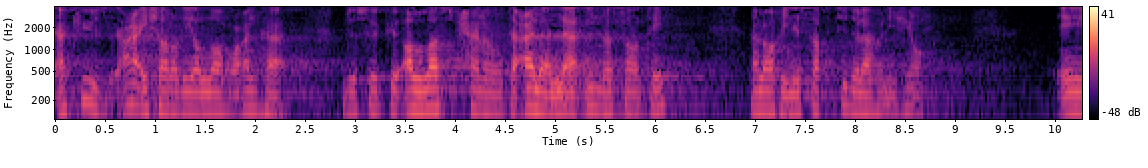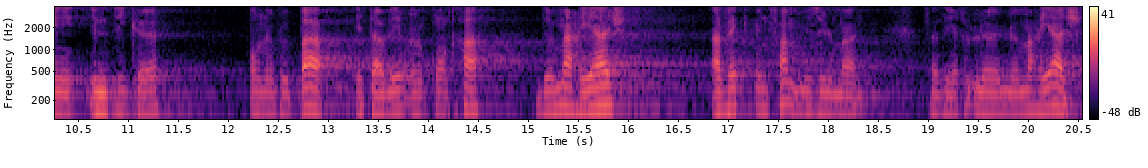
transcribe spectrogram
accuse Aisha anha de ce que Allah subhanahu wa ta'ala l'a innocenté, alors il est sorti de la religion. Et il dit que on ne peut pas établir un contrat de mariage avec une femme musulmane. C'est-à-dire le, mariage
